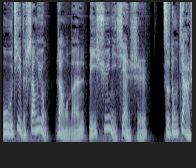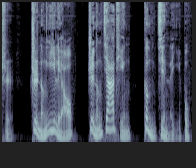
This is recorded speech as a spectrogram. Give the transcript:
，5G 的商用让我们离虚拟现实、自动驾驶、智能医疗、智能家庭更近了一步。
